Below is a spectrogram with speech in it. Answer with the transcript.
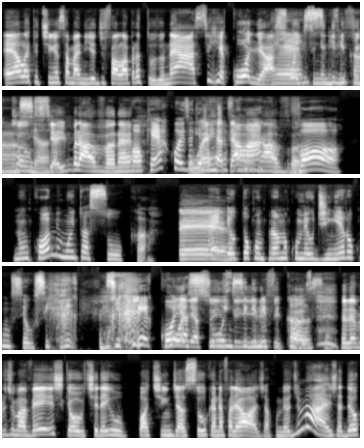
ela que tinha essa mania de falar pra tudo, né? Ah, se recolha a É, sua insignificância. E brava, né? Qualquer coisa que o a R gente até falar, arranhava. vó, não come muito açúcar. É, né? Eu tô comprando com meu dinheiro ou com o seu. Se, re- se recolha a sua insignificância. Eu lembro de uma vez que eu tirei o potinho de açúcar, né? Falei, ó, já comeu demais, já deu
